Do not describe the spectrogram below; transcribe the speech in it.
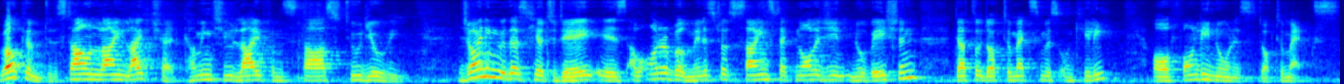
Welcome to the Star Online live chat, coming to you live from Star Studio V. Joining with us here today is our Honorable Minister of Science, Technology and Innovation, Dato Dr. Maximus Ongkili, or fondly known as Dr. Max.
